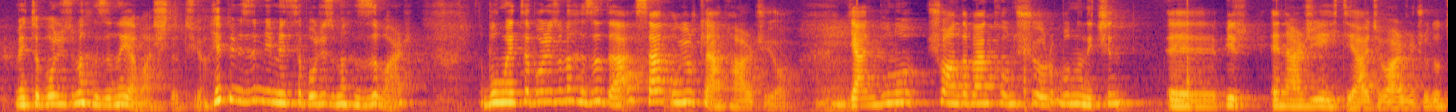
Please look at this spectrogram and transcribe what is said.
metabolizma hızını yavaşlatıyor. Hepimizin bir metabolizma hızı var. Bu metabolizma hızı da sen uyurken harcıyor. Yani bunu şu anda ben konuşuyorum. Bunun için e, bir enerjiye ihtiyacı var vücudun.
